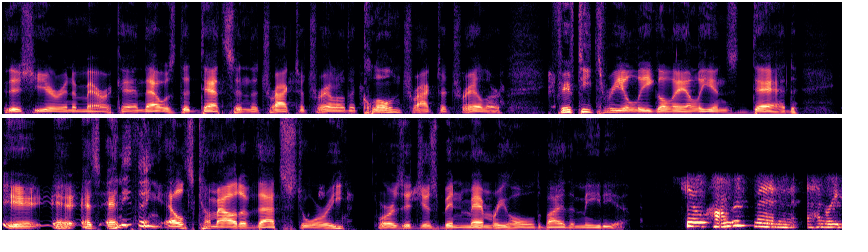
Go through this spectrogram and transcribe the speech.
this year in America, and that was the deaths in the tractor trailer, the clone tractor trailer. 53 illegal aliens dead. Has anything else come out of that story, or has it just been memory hold by the media? So, Congressman Henry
